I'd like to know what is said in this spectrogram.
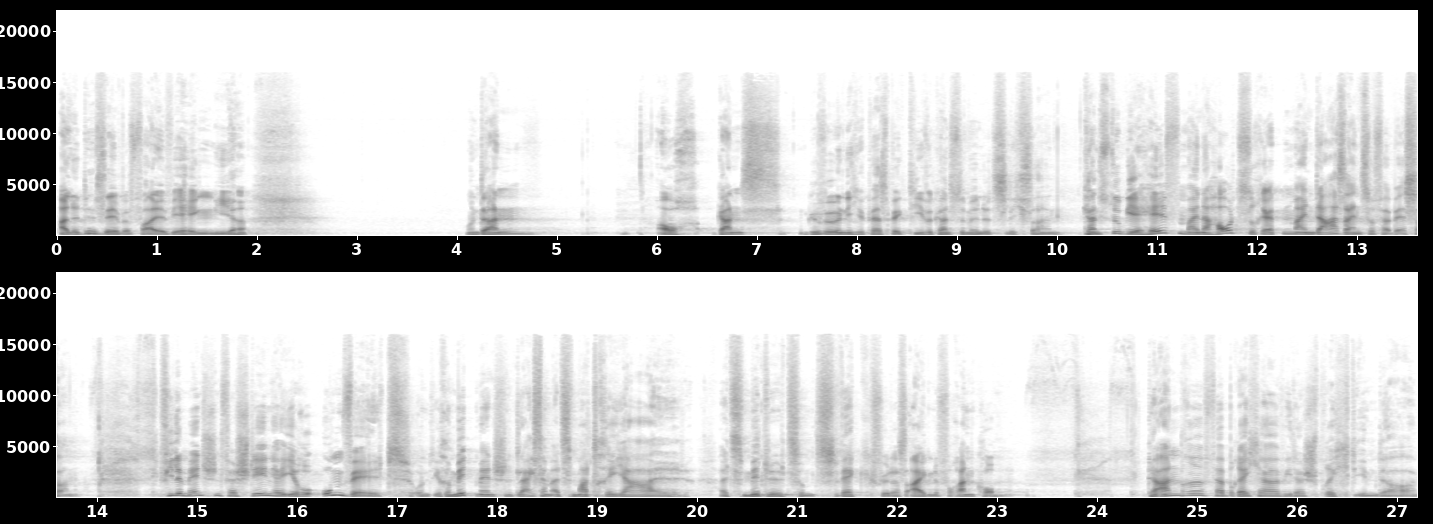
alle derselbe Fall, wir hängen hier. Und dann auch ganz gewöhnliche Perspektive, kannst du mir nützlich sein. Kannst du mir helfen, meine Haut zu retten, mein Dasein zu verbessern? Viele Menschen verstehen ja ihre Umwelt und ihre Mitmenschen gleichsam als Material. als Mittel zum Zweck für das eigene Vorankommen. Der andere Verbrecher widerspricht ihm da.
